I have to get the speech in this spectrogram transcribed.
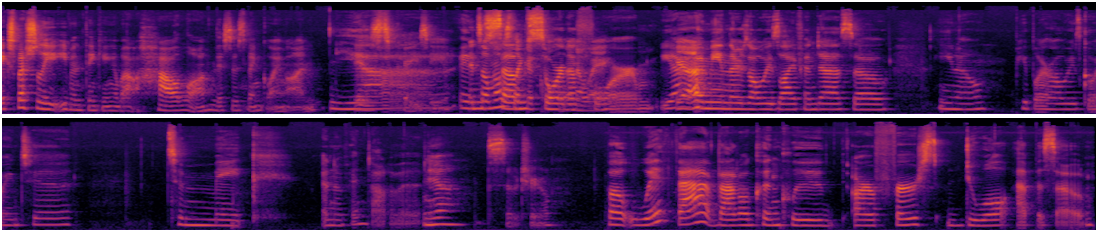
Especially even thinking about how long this has been going on is crazy. In it's almost like a sort of a form. Yeah, Yeah. I mean, there's always life and death, so you know, people are always going to to make an event out of it. Yeah, it's so true. But with that, that'll conclude our first dual episode.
